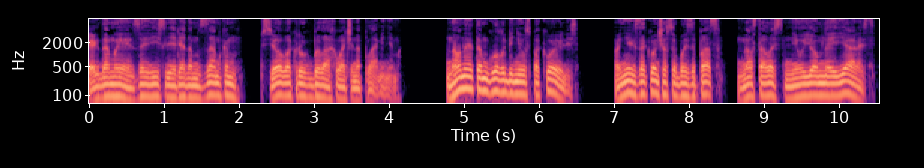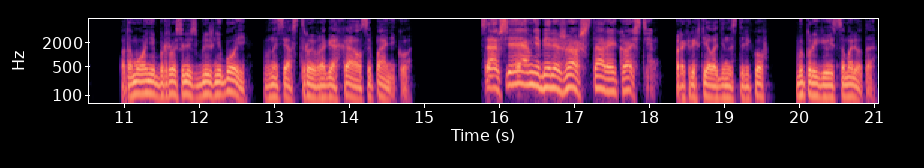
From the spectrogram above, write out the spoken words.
Когда мы зависли рядом с замком, все вокруг было охвачено пламенем. Но на этом голуби не успокоились. У них закончился боезапас, но осталась неуемная ярость, потому они бросились в ближний бой, внося в строй врага хаос и панику. «Совсем не бережешь старые кости», — прокряхтел один из стариков, выпрыгивая из самолета.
